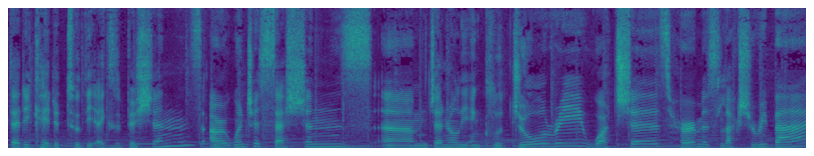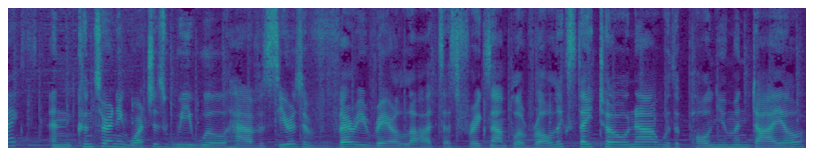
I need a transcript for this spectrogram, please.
dedicated to the exhibitions. Our winter sessions um, generally include jewelry, watches, Hermes luxury bags. And concerning watches, we will have a series of very rare lots as for example a Rolex Daytona with a Paul Newman dial,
